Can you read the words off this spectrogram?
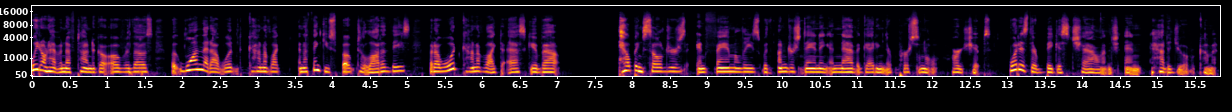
We don't have enough time to go over those, but one that I would kind of like, and I think you spoke to a lot of these, but I would kind of like to ask you about helping soldiers and families with understanding and navigating their personal hardships. What is their biggest challenge, and how did you overcome it?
